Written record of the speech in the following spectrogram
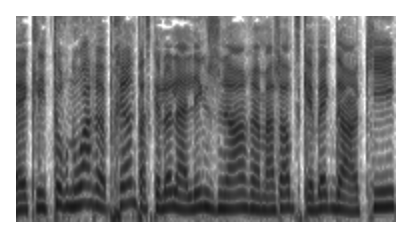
euh, que les tournois reprennent, parce que là, la Ligue junior majeure du Québec de hockey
